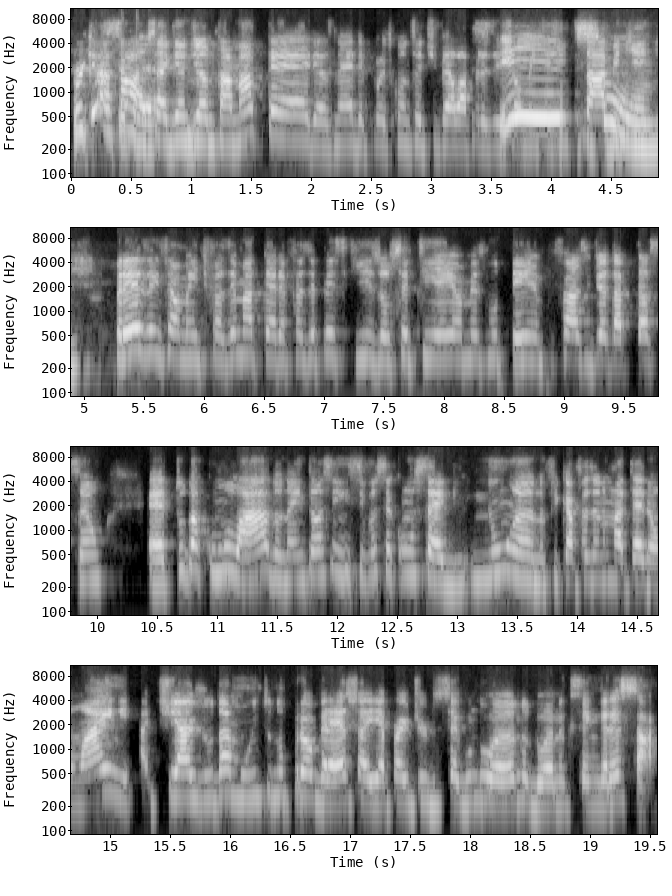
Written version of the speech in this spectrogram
Porque ah, você consegue adiantar matérias, né? Depois, quando você estiver lá presencialmente, a gente sabe que Isso. presencialmente fazer matéria, fazer pesquisa ou CTA ao mesmo tempo, fase de adaptação, é tudo acumulado, né? Então, assim, se você consegue em um ano ficar fazendo matéria online, te ajuda muito no progresso aí a partir do segundo ano, do ano que você ingressar.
